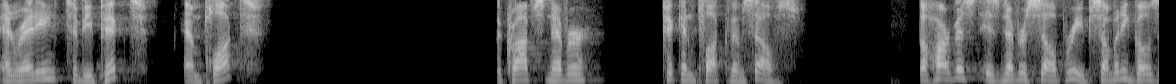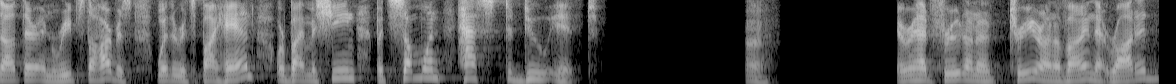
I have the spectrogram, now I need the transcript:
and ready to be picked and plucked, the crops never pick and pluck themselves. The harvest is never self reaped. Somebody goes out there and reaps the harvest, whether it's by hand or by machine, but someone has to do it. Huh. Ever had fruit on a tree or on a vine that rotted?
